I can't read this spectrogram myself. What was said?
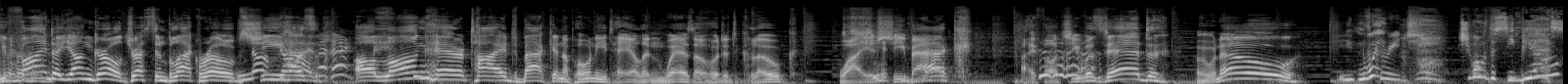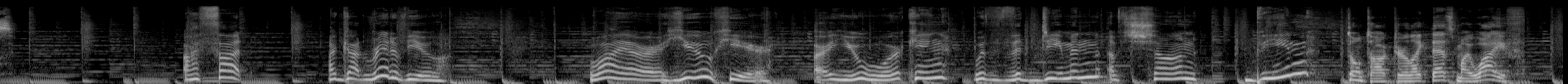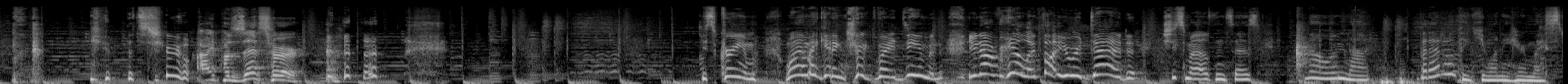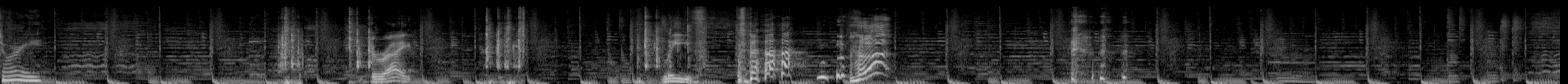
You find a young girl dressed in black robes. No, she God. has a long hair tied back in a ponytail and wears a hooded cloak. Why is she she's back? I thought she was dead. Oh no. You Wait. screech. She went with the CPS. I thought I got rid of you. Why are you here? Are you working with the demon of Sean Bean? Don't talk to her like that's my wife. That's true. I possess her. You scream, Why am I getting tricked by a demon? You're not real. I thought you were dead. She smiles and says, No, I'm not. But I don't think you want to hear my story. You're right. Leave.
